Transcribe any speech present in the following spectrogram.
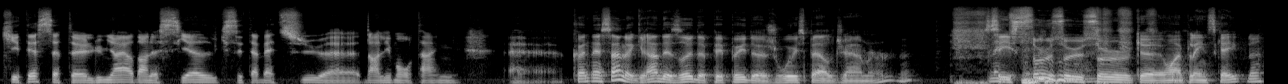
qui était cette lumière dans le ciel qui s'est abattue dans les montagnes? Connaissant le grand désir de Pépé de jouer Spelljammer, c'est sûr, sûr, sûr que. Ouais, Planescape, là.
